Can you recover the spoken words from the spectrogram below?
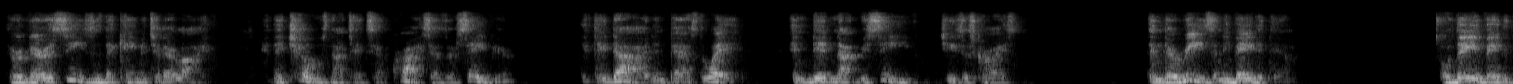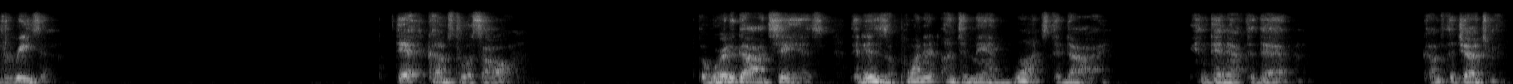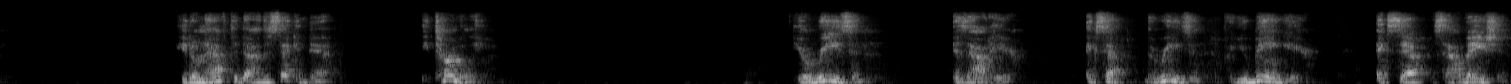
There were various seasons that came into their life, and they chose not to accept Christ as their Savior. If they died and passed away and did not receive Jesus Christ, then their reason evaded them, or they evaded the reason. Death comes to us all. The Word of God says that it is appointed unto man once to die, and then after that comes the judgment. You don't have to die the second death eternally. Your reason is out here, except the reason for you being here, except salvation.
